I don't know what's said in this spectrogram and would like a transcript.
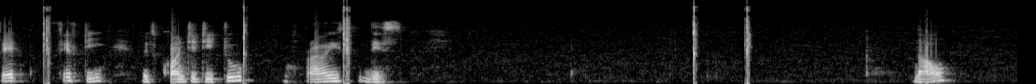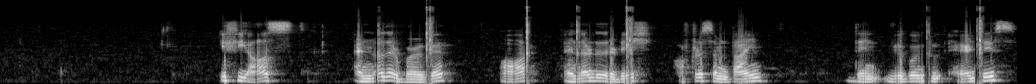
rate 50 with quantity 2 price this. Now if he asks another burger or another dish after some time then we're going to add this.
